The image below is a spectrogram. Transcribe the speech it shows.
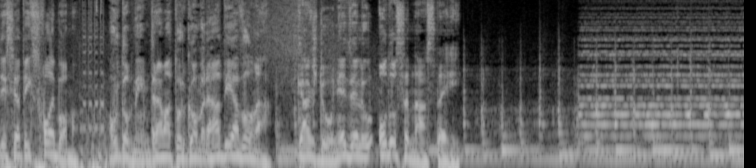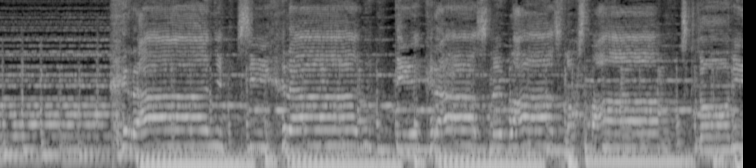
80 s Flebom, hudobným dramaturgom Rádia Vlna. Každú nedeľu od 18. Chráň si chráň tie krásne bláznovstvá z ktorých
